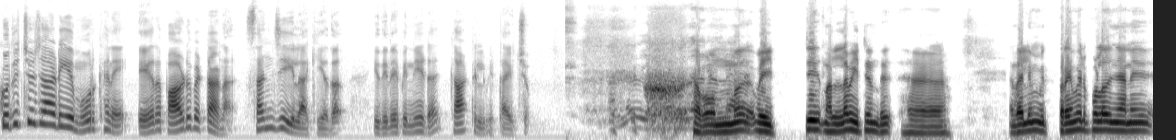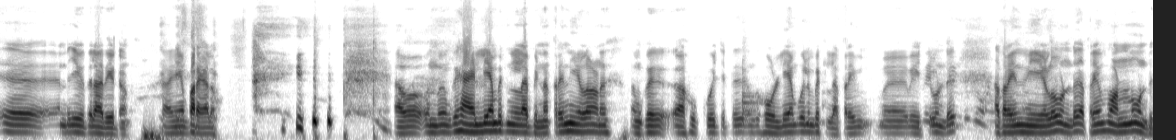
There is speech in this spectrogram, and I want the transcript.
കുതിച്ചു ചാടിയ മൂർഖനെ ഏറെ പാടുപെട്ടാണ് സഞ്ചിയിലാക്കിയത്. ഇതിനെ പിന്നീട് കാട്ടിൽ വിട്ടയച്ചു. അപ്പോൾ ഒന്ന് വെയിറ്റ് നല്ല വെയിറ്റ് ഉണ്ട് എന്തായാലും ഇത്രയും വലിപ്പമുള്ളത് ഞാൻ എന്റെ ജീവിതത്തിൽ ആദ്യമായിട്ടാണ്. ഞാൻ പറയാലോ. അപ്പോൾ ഒന്നും നമുക്ക് ഹാൻഡിൽ ചെയ്യാൻ പറ്റുന്നില്ല. പിന്നെ അത്രയും നീളമാണ്. നമുക്ക് ആ ഹുക്ക് വെച്ചിട്ട് നമുക്ക് ഹോൾഡ് ചെയ്യാൻ പോലും പറ്റില്ല. അത്രയും വെയിറ്റും ഉണ്ട്. അത്രയും നീളവും ഉണ്ട്. അത്രയും വണ്ണവും ഉണ്ട്.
